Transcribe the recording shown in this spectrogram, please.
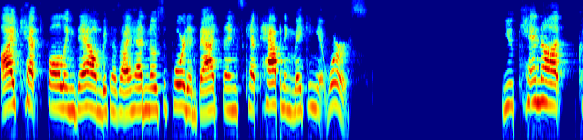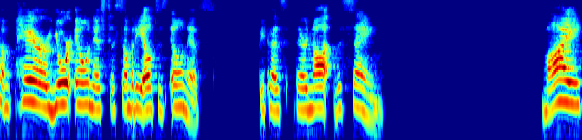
I kept falling down because I had no support and bad things kept happening, making it worse. You cannot compare your illness to somebody else's illness because they're not the same. My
